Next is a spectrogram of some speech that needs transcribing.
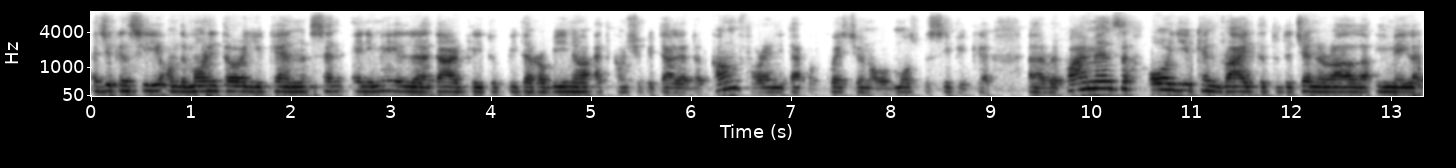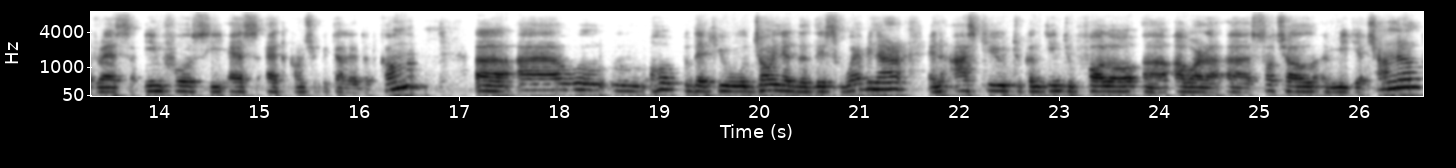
As you can see on the monitor, you can send an email uh, directly to Peter Robino at contshipitalia.com for any type of question or more specific uh, requirements, or you can write to the general email address infocs at contshipitalia.com. Uh, I will um, hope that you will join this webinar and ask you to continue to follow uh, our uh, social media channel.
